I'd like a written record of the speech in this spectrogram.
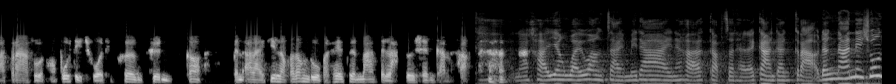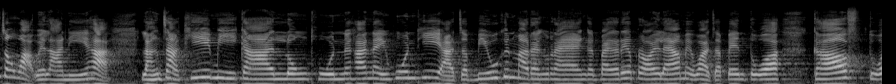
อัตราส่วนของผู้ติดเชื้อที่เพิ่มขึ้น ก็ เป็นอะไรที่เราก็ต้องดูประเทศเพื่อนบ้านเป็นหลักด้วยเช่นกันครับนะคะ ยังไว้วางใจไม่ได้นะคะ กับสถานการณ์ดังกล่าว ดังนั้นในช่วงจังหวะเวลานี้ค่ะ หลังจากที่มีการลงทุนนะคะ ในหุ้นที่อาจจะบิ้วขึ้นมาแรงๆ กันไปเรียบร้อยแล้ว ไม่ว่าจะเป็นตัว g u l f ตัว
